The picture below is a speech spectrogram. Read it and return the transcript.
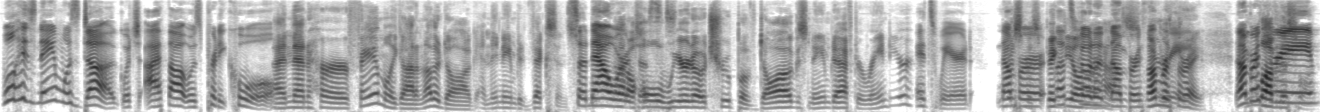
well, his name was Doug, which I thought was pretty cool. And then her family got another dog, and they named it Vixen. So now we got we're a whole weirdo troop of dogs named after reindeer. It's weird. Number. let's go to number three. Number three. Number We love this three.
